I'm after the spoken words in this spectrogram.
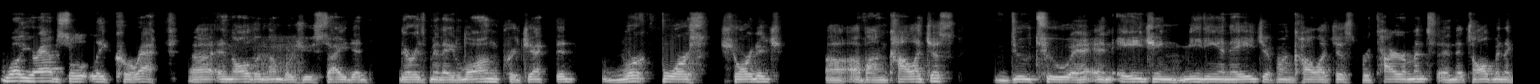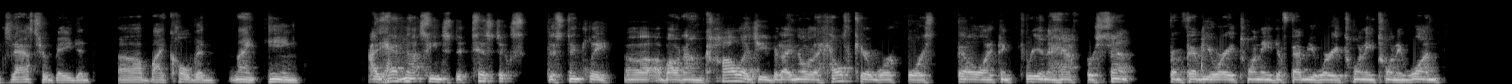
Well, you're absolutely correct. Uh, in all the numbers you cited, there has been a long projected workforce shortage uh, of oncologists due to an aging median age of oncologist retirements, and it's all been exacerbated uh, by COVID 19. I have not seen statistics distinctly uh, about oncology, but I know the healthcare workforce fell, I think, 3.5% from February 20 to February 2021.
